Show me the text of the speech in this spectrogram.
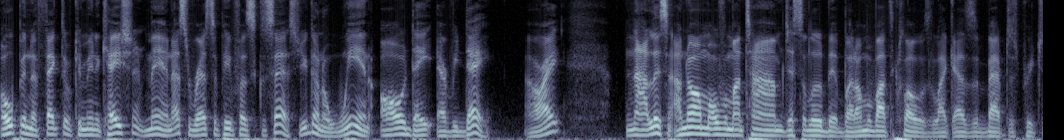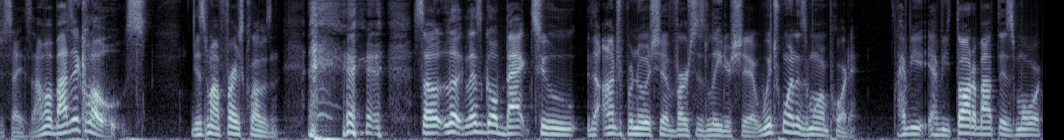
open, effective communication, man, that's a recipe for success. You're going to win all day, every day. All right. Now, listen, I know I'm over my time just a little bit, but I'm about to close, like as a Baptist preacher says. I'm about to close. This is my first closing. so look, let's go back to the entrepreneurship versus leadership. Which one is more important? Have you have you thought about this more?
